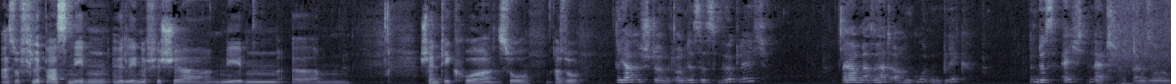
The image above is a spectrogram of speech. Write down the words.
Also Flippers neben Helene Fischer, neben ähm, Shantycore, so, also Ja, das stimmt. Und es ist wirklich, ähm, also hat auch einen guten Blick. Und ist echt nett. Also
